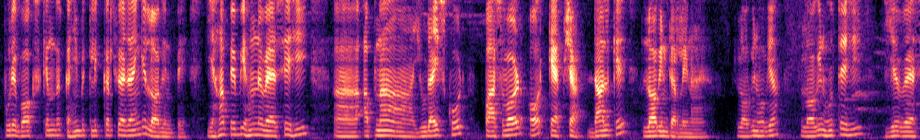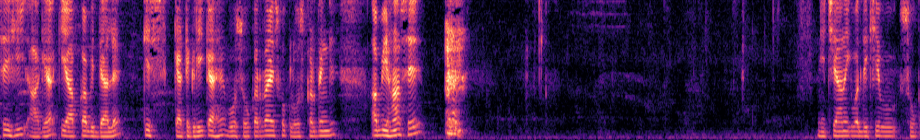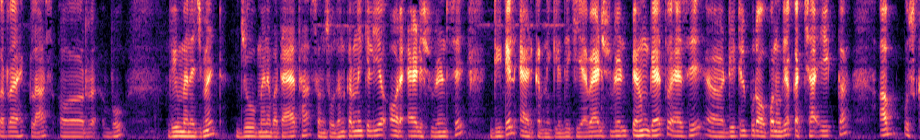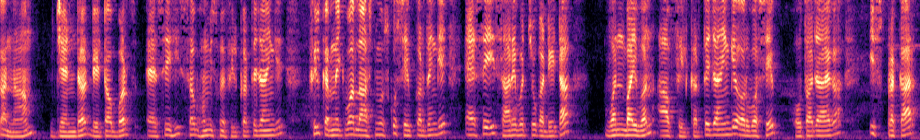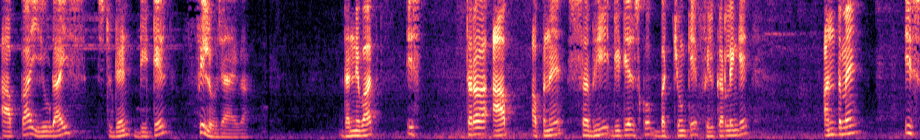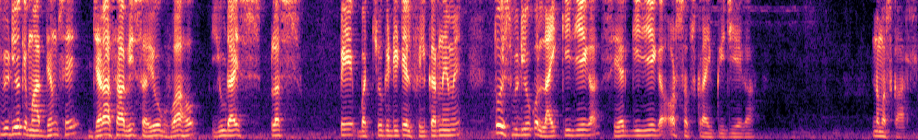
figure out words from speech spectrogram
पूरे बॉक्स के अंदर कहीं भी क्लिक कर आ जाएँगे लॉगिन पे। यहाँ पे भी हमने वैसे ही आ, अपना यूडाइस कोड पासवर्ड और कैप्चा डाल के लॉगिन कर लेना है। लॉगिन हो गया। लॉगिन होते ही ये वैसे ही आ गया कि आपका विद्यालय किस कैटेगरी का है वो शो कर रहा है इसको क्लोज कर देंगे। अब यहाँ से नीचे आने के बाद देखिए वो शो कर रहा है क्लास और वो व्यू मैनेजमेंट, जो मैंने बताया था संशोधन करने के लिए और ऐड स्टूडेंट से डिटेल ऐड करने के लिए। देखिए, अब ऐड स्टूडेंट पे हम गए तो ऐसे डिटेल पूरा ओपन हो गया, कक्षा एक का। अब उसका नाम, जेंडर, डेट ऑफ़ बर्थ, ऐसे ही सब हम इसमें फिल करते जाएँगे। फिल करने के बाद लास्ट में उसको सेव कर देंगे। ऐसे ही सारे बच्चों का डेटा वन बाय वन आप फिल करते जाएँगे और वह सेव होता जाएगा। इस प्रकार आपका यूडाइस स्टूडेंट डिटेल फिल हो जाएगा। धन्यवाद। इस तरह आप अपने सभी डिटेल्स को बच्चों के फिल कर लेंगे। अंत में, इस वीडियो के माध्यम से ज़रा सा भी सहयोग हुआ हो यूडाइस प्लस पे बच्चों की डिटेल फिल करने में तो इस वीडियो को लाइक कीजिएगा शेयर कीजिएगा और सब्सक्राइब कीजिएगा। नमस्कार।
